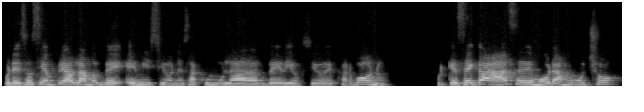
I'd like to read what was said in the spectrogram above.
Por eso siempre hablamos de emisiones acumuladas de dióxido de carbono, porque ese gas se demora mucho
